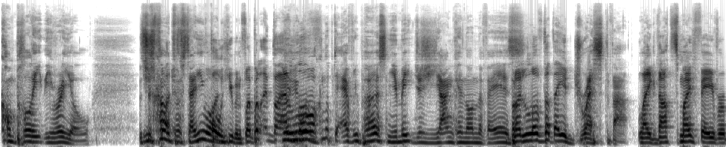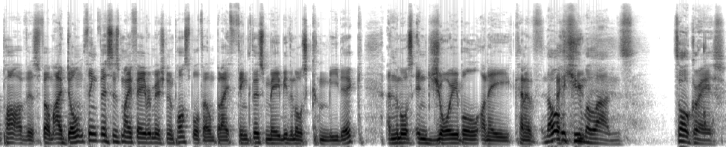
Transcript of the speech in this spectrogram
completely real, It's you just can't full- trust full anyone. human flesh. But, but love walking up to every person you meet, just yanking on the face. But I love that they addressed that. Like that's my favorite part of this film. I don't think this is my favorite Mission Impossible film, but I think this may be the most comedic and the most enjoyable on a kind of and all the hu- humor lands. It's all great.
